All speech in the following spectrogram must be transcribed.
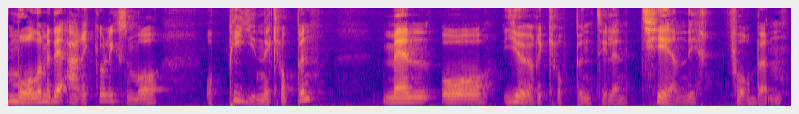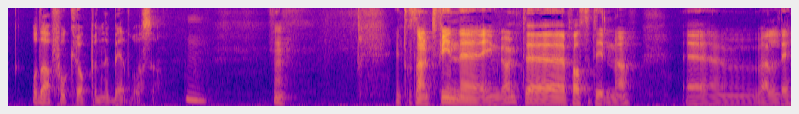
Målet med det er ikke å liksom å, å pine kroppen men å gjøre kroppen til en tjener for bønnen. Og da får kroppen det bedre også. Mm. Hm. Interessant. Fin eh, inngang til fastetiden der. Eh, veldig.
